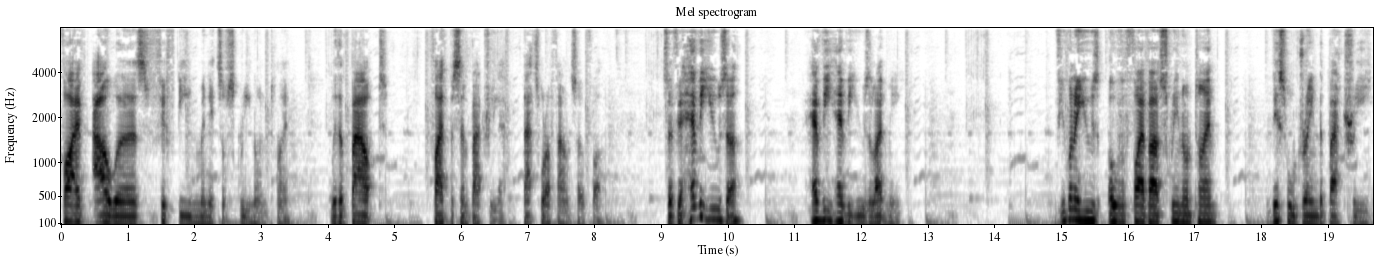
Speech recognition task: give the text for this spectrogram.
five hours, 15 minutes of screen on time with about 5% battery left. That's what I found so far. So if you're a heavy user, heavy, heavy user like me, if you're going to use over five hours screen on time, this will drain the battery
